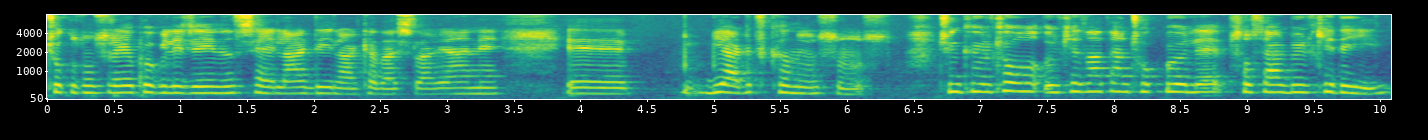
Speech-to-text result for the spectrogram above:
çok uzun süre yapabileceğiniz şeyler değil arkadaşlar. Yani e, bir yerde tıkanıyorsunuz. Çünkü ülke ülke zaten çok böyle sosyal bir ülke değil.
